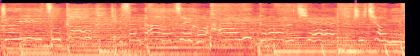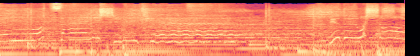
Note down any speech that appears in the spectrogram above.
就已足够，就算到了最后爱已搁浅，只求你留我在心田。别对我说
